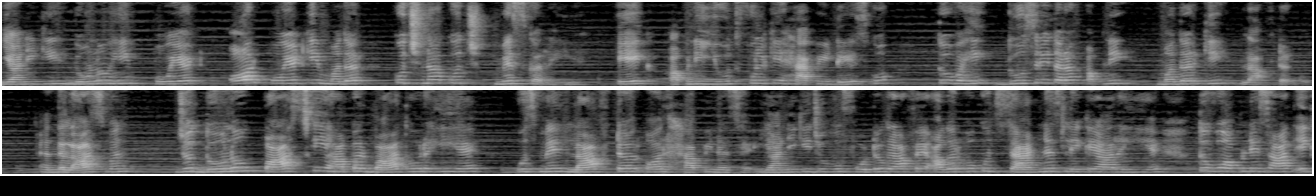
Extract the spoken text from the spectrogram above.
यानी कि दोनों ही पोएट और पोएट की मदर कुछ ना कुछ मिस कर रही है। एक अपनी यूथफुल के हैप्पी डेज़ को तो वही दूसरी तरफ़ अपनी मदर की लाफ्टर को। एंड द लास्ट वन जो दोनों पास्ट की यहाँ पर बात हो रही है, उसमें लाफ्टर और हैप्पीनेस है। यानी कि जो वो फोटोग्राफ है, अगर वो कुछ सैडनेस लेके आ रही है तो वो अपने साथ एक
